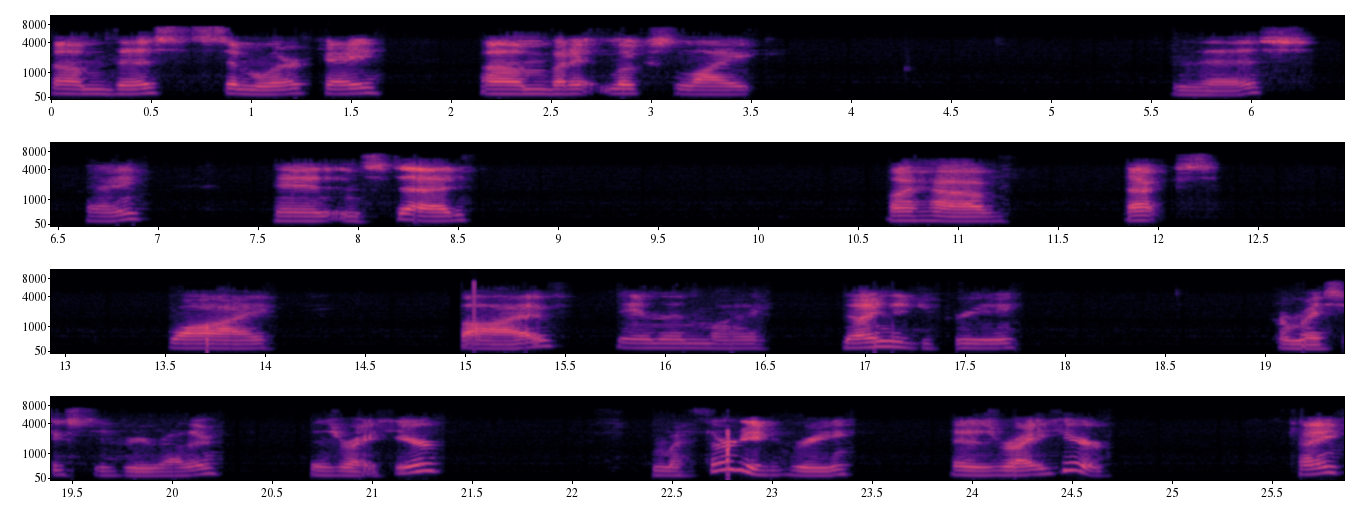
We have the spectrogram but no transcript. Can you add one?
um, this, similar, okay, um, but it looks like this, okay, and instead I have x, y, 5, and then my 90 degree, or my 60 degree rather, is right here. And my 30 degree is right here. Okay?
